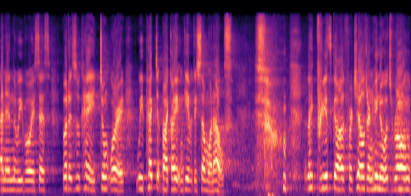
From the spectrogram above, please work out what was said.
And then the wee boy says, But it's okay. Don't worry. We picked it back out and gave it to someone else. So, like, praise God for children who know it's wrong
